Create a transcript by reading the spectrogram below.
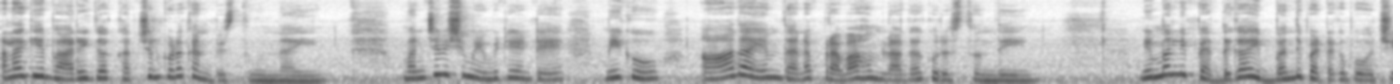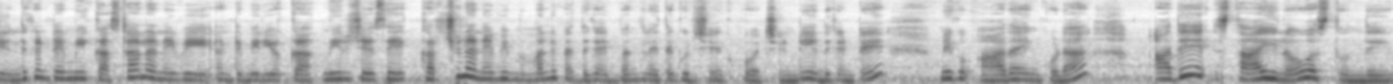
అలాగే భారీగా ఖర్చులు కూడా కనిపిస్తూ ఉన్నాయి. మంచి విషయం ఏమిటి అంటే మీకు ఆదాయం ధన ప్రవాహం లాగా కురుస్తుంది. మిమ్మల్ని పెద్దగా ఇబ్బంది పెట్టకపోవచ్చు. ఎందుకంటే మీ కష్టాలు అనేవి అంటే మీరు యొక్క మీరు చేసే ఖర్చులు అనేవి మిమ్మల్ని పెద్దగా ఇబ్బందులు అయితే గురి చేయకపోవచ్చండి. ఎందుకంటే మీకు ఆదాయం కూడా అదే స్థాయిలో వస్తుంది.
